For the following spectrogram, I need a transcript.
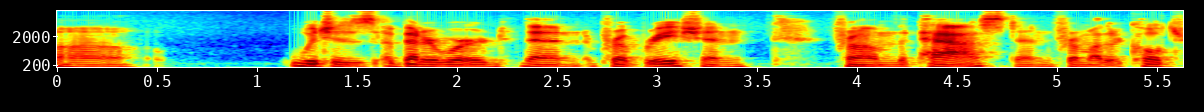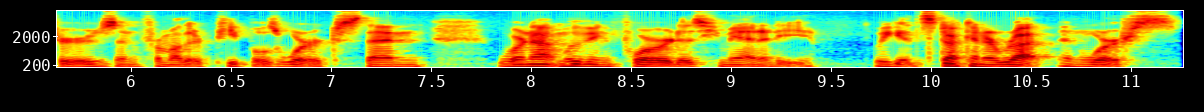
uh, which is a better word than appropriation from the past and from other cultures and from other people's works, then we're not moving forward as humanity we get stuck in a rut and worse.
